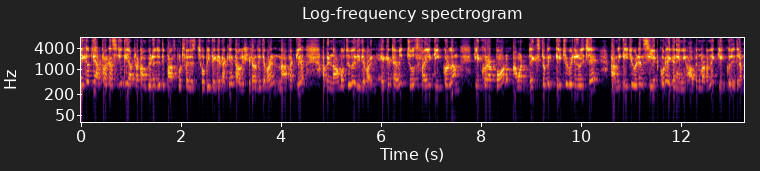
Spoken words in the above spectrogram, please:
এক্ষেত্রে আপনার কাছে যদি আপনার কম্পিউটার যদি পাসপোর্ট সাইজের ছবি দেখে থাকে, তাহলে সেটাও দিতে পারেন। না থাকলেও আপনি নর্মাল ছবিও দিতে পারেন। এক্ষেত্রে আমি চোজ ফাইলে ক্লিক করলাম। ক্লিক করার পর আমার ডেস্কটপে এই ছবিটা রয়েছে। আমি এই ছবিটা সিলেক্ট করে এখানে আমি ওপেন বাটনে ক্লিক করে দিলাম।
